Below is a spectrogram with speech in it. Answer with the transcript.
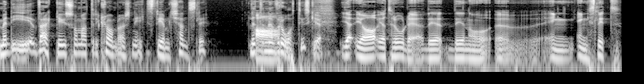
Men det verkar ju som att reklambranschen är extremt känslig. Lite Ja. neurotisk ju. Ja, ja, jag tror det. Det, det är nog äh, äng, ängsligt.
